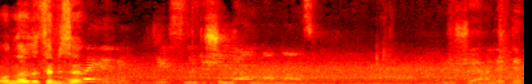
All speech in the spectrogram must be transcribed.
Onları da temizle. Oraya gideceksin önce şunları almam lazım. Önce şurayı halledelim.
